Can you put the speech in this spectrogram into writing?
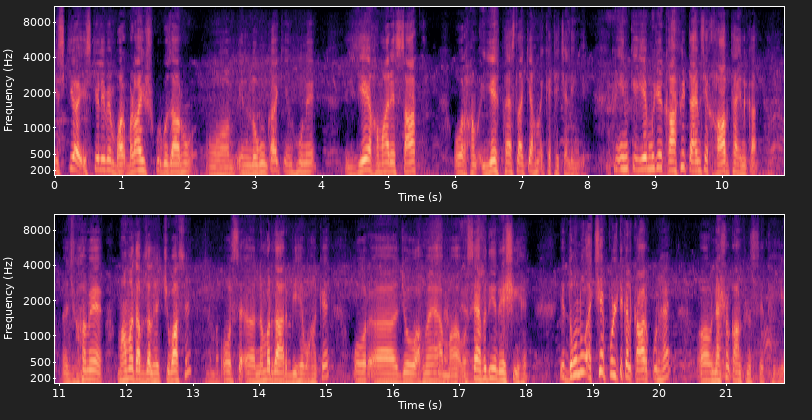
اس کی اس کے لیے میں بڑا ہی شکر گزار ہوں ان لوگوں کا کہ انہوں نے یہ ہمارے ساتھ اور ہم یہ فیصلہ کیا، ہم اکٹھے چلیں گے۔ ان کے یہ مجھے کافی ٹائم سے خواب تھا ان کا، جو ہمیں محمد افضل ہے چوا سے، اور نمبردار بھی ہے وہاں کے، اور جو ہمیں سیف الدین ریشی ہے۔ یہ دونوں اچھے پولیٹیکل کارکن ہیں نیشنل کانفرنس سے تھے یہ۔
